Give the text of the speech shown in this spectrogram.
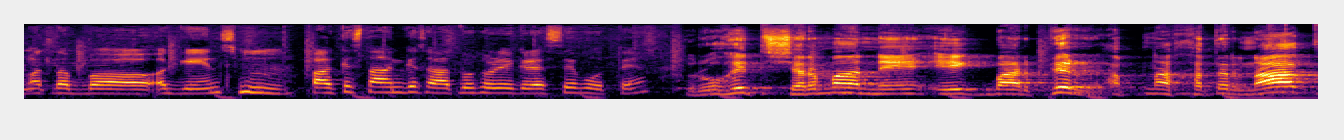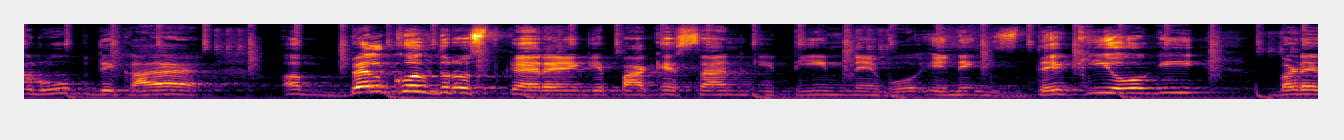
मतलब अगेंस्ट पाकिस्तान के साथ वो थोड़े अग्रेसिव होते हैं। रोहित शर्मा ने एक बार फिर अपना खतरनाक रूप दिखाया है। अब बिल्कुल दुरुस्त कह रहे हैं कि पाकिस्तान की टीम ने वो इनिंग्स देखी होगी बड़े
